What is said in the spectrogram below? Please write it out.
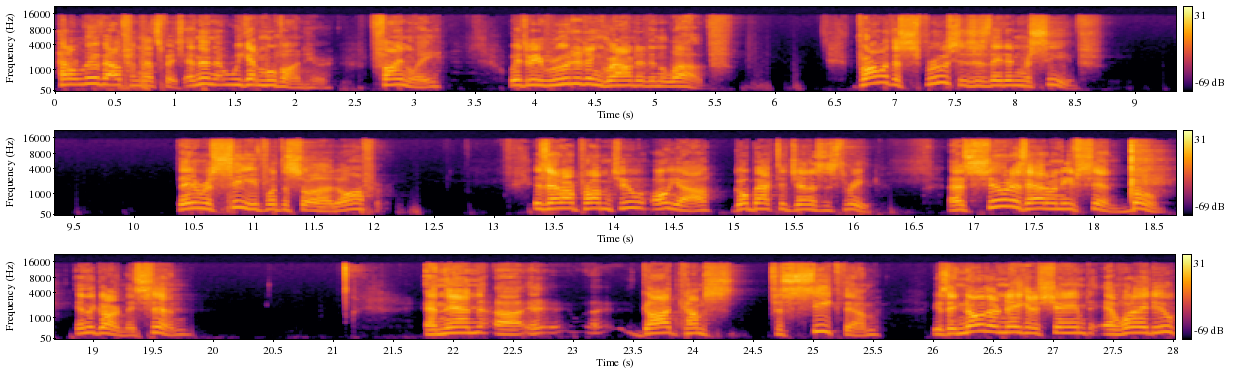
how to live out from that space. And then we got to move on here. Finally, we have to be rooted and grounded in love. The problem with the spruces is they didn't receive. They didn't receive what the soil had to offer. Is that our problem too? Oh, yeah. Go back to Genesis 3. As soon as Adam and Eve sinned, boom, in the garden, they sinned. And then uh, God comes to seek them because they know they're naked and ashamed. And what do they do?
